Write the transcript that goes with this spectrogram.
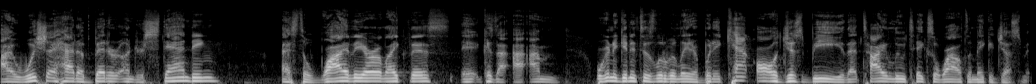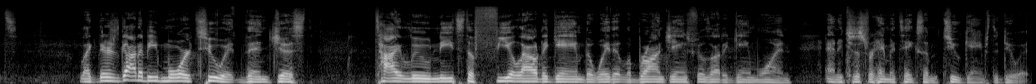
I wish I had a better understanding as to why they are like this. Eh, because I, I, I'm, we're gonna get into this a little bit later, but it can't all just be that Ty Lue takes a while to make adjustments. Like, there's got to be more to it than just Ty Lue needs to feel out a game the way that LeBron James feels out a game one, and it's just for him it takes him two games to do it.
